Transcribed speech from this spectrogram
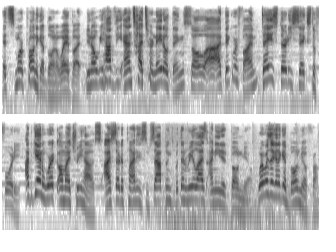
it's more prone to get blown away, but you know, we have the anti-tornado thing, so uh, I think we're fine. Days 36 to 40. I began work on my treehouse. I started planting some saplings, but then realized I needed bone meal. Where was I gonna get bone meal from?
